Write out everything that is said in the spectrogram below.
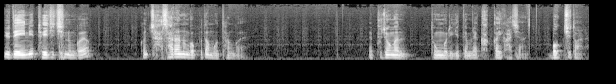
유대인이 돼지 치는 거요? 그건 자살하는 것보다 못한 거예요. 부정한 동물이기 때문에 가까이 가지 않아요. 먹지도 않아요.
